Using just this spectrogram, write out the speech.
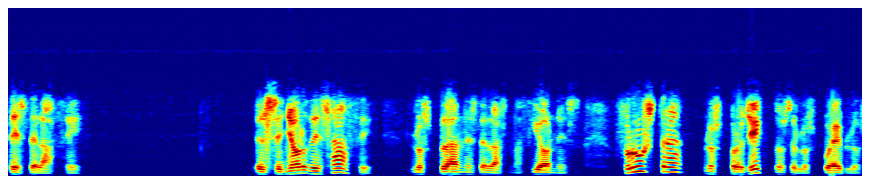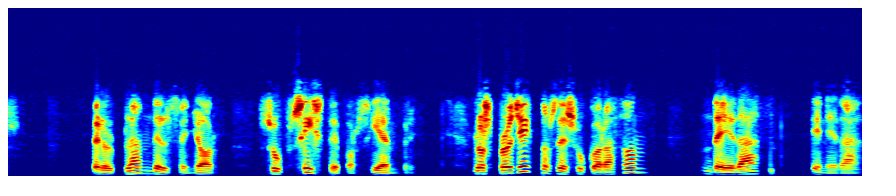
desde la fe. El Señor deshace los planes de las naciones, frustra los proyectos de los pueblos, pero el plan del Señor subsiste por siempre. Los proyectos de su corazón de edad en edad.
